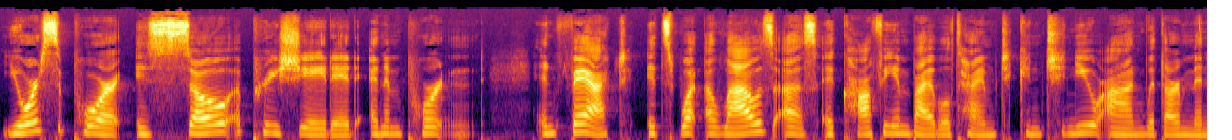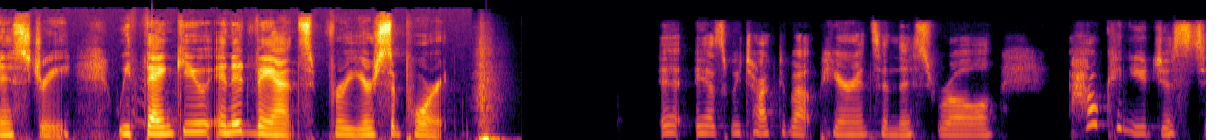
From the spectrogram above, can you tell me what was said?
Your support is so appreciated and important. In fact, it's what allows us at Coffee and Bible Time to continue on with our ministry. We thank you in advance for your support. As we talked about parents in this role, how can you just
